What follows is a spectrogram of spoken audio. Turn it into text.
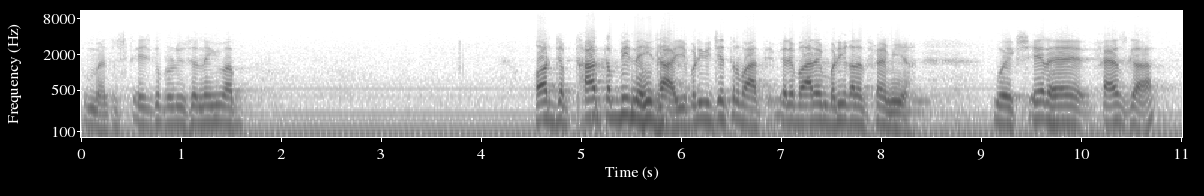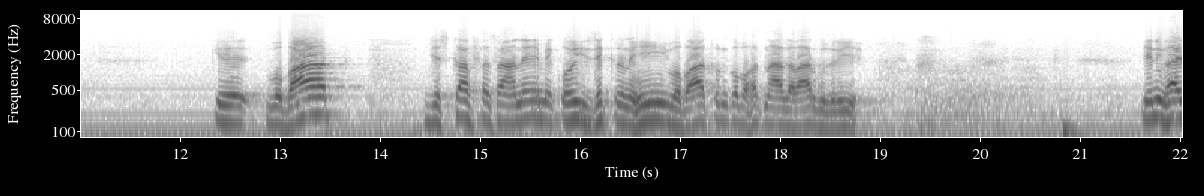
तो मैं तो स्टेज का प्रोड्यूसर नहीं हूँ अब। और जब था तब भी नहीं था, ये बड़ी विचित्र बात है। मेरे बारे में बड़ी गलत फहमियाँ वो एक शेर है फैज का, कि वो बात जिसका फसाने में कोई ज़िक्र नहीं, वो बात उनको बहुत नागवार गुजरी है। ये निभाई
